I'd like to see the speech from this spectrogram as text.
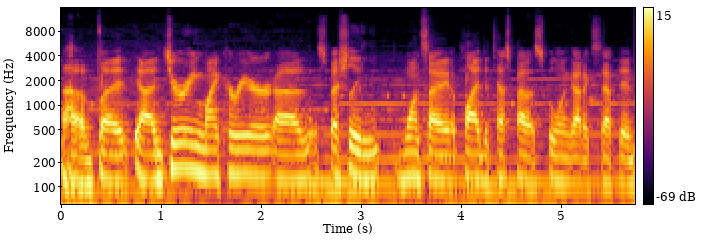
Uh, but uh, during my career, uh, especially once I applied to test pilot school and got accepted,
